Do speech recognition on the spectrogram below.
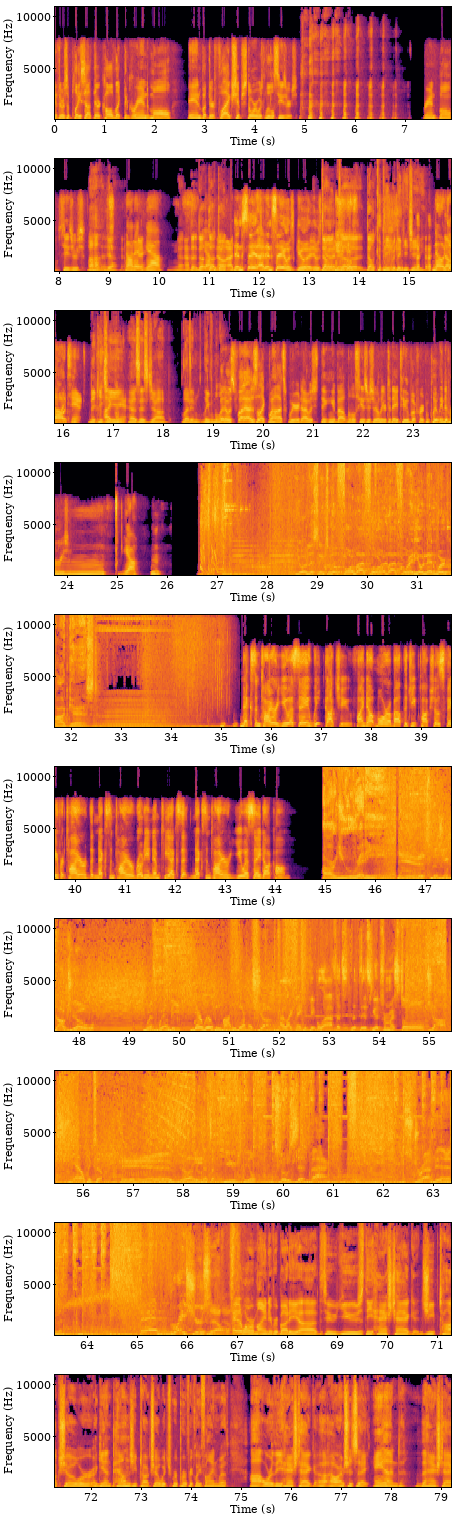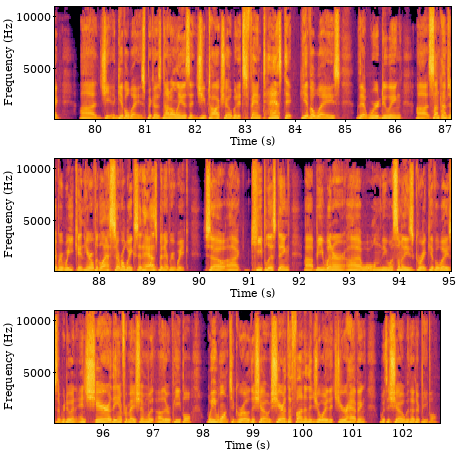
if there was a place out there called like the Grand Mall, and but their flagship store was Little Caesars. Grand Mall, Caesars. Uh huh. Yeah. Got it. Okay. Yeah. Yeah. Don't, don't, Yeah. don't, No, I didn't say it. I didn't say it was good. It was don't, good. uh, don't compete with Nikki G. No, no, don't. can't. Nikki G can't. has his job. Let him leave him alone. But it was funny. I was like, wow, that's weird. I was thinking about Little Caesars earlier today too, but for a completely different reason. Mm, yeah. You're listening to a 4x4, 4x4 Radio Network podcast. Nexen Tire USA, we got you. Find out more about the Jeep Talk Show's favorite tire, the Nexen Tire Roadian MTX at nexentireusa.com. Are you ready? It's the Jeep Talk Show with Wendy, There will be body damage. Chuck, I like making people laugh. That's it's good for my soul. Josh, Yeah, I don't think so. and I think that's a huge deal. So sit back, strap in, and brace yourself. And I want to remind everybody uh, to use the hashtag Jeep Talk Show, or again, pound Jeep Talk Show, which we're perfectly fine with, uh, or the hashtag, uh, or I should say, and the hashtag uh, G- giveaways, because not only is it Jeep Talk Show, but it's fantastic giveaways that we're doing uh, sometimes every week. And here over the last several weeks, it has been every week. So uh, keep listening, uh, be winner uh, on the, some of these great giveaways that we're doing, and share the information with other people. We want to grow the show. Share the fun and the joy that you're having with the show with other people.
